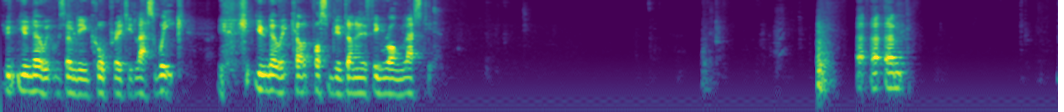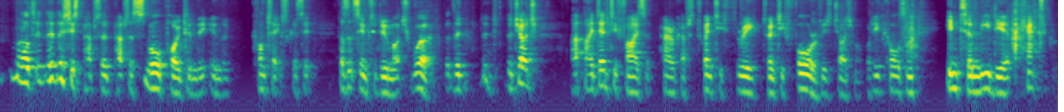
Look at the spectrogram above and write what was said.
you, you know it was only incorporated last week, you know it can't possibly have done anything wrong last year. uh, um, well, th- th- this is perhaps a, perhaps a small point in the in the context because it doesn't seem to do much work. But the the, the judge uh, identifies at paragraphs 23, 24 of his judgment what he calls an intermediate category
